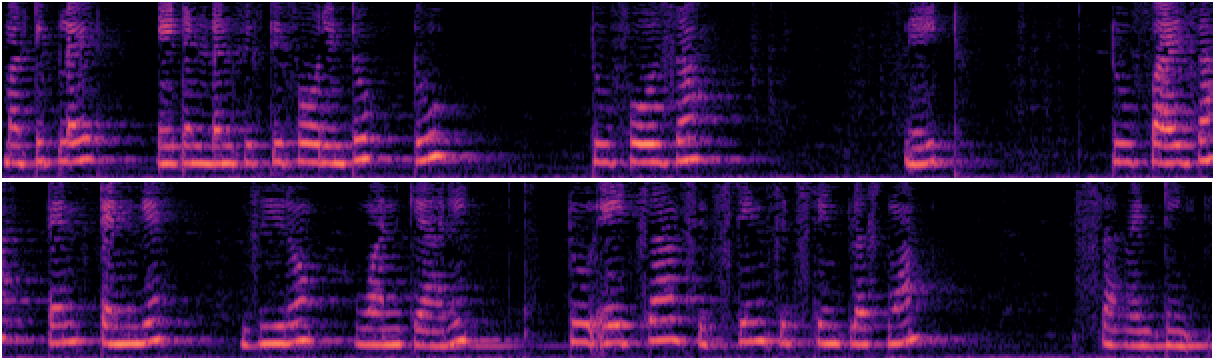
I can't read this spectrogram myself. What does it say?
multiplied 854 into 2 2 4s are 8 2 5s are 10 10 ಗೆ 0 1 carry 2 8s are 16 16 plus 1 17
